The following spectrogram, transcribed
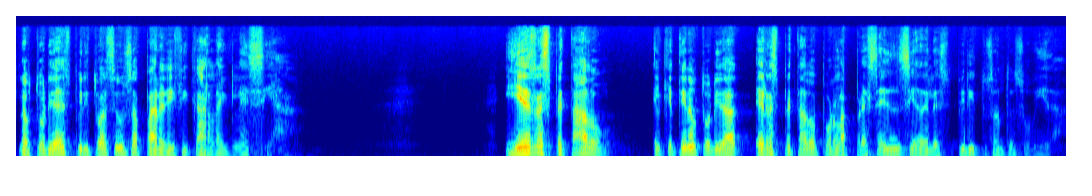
La autoridad espiritual se usa para edificar la iglesia. Y es respetado, el que tiene autoridad es respetado por la presencia del Espíritu Santo en su vida.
